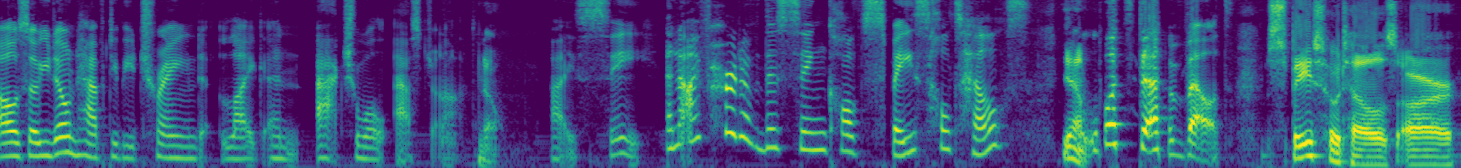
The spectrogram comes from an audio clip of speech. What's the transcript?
Oh, so you don't have to be trained like an actual astronaut. No. I see. And I've heard of this thing called space hotels. Yeah. What's that about? Space hotels are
